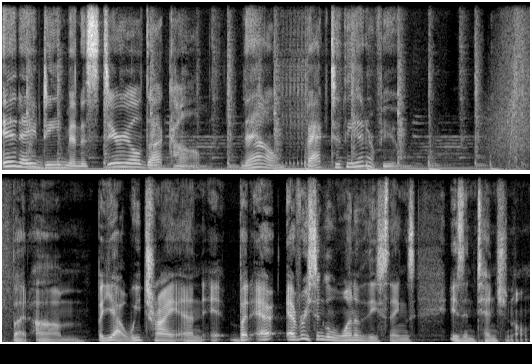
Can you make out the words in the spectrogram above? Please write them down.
nadministerial.com. Now, back to the interview. But um, but yeah, we try and it, but every single one of these things is intentional.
